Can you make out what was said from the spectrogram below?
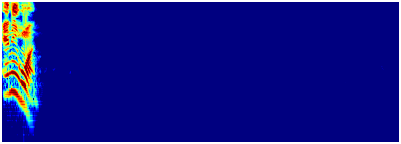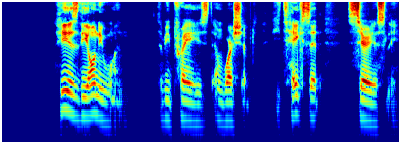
anyone. He is the only one to be praised and worshiped. He takes it seriously.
